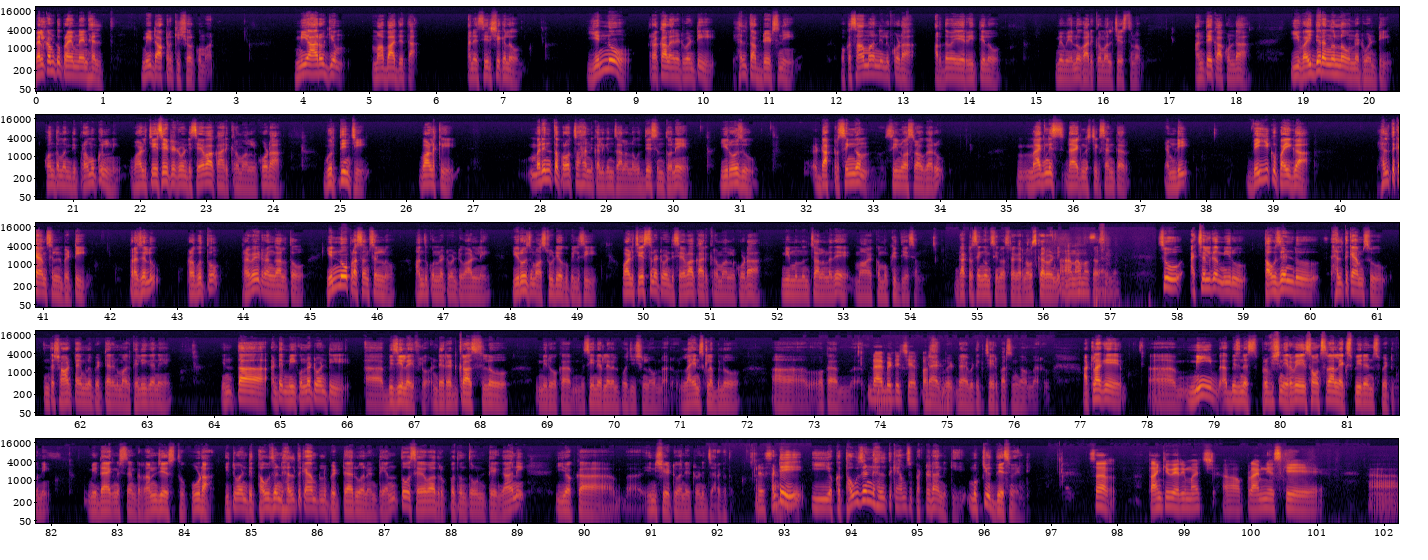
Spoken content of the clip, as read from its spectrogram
Welcome to Prime nine health. Me doctor Kishore Kumar. మీ ఆరోగ్యం మా బాధ్యత అనే శీర్షికలో ఎన్నో రకాలైనటువంటి హెల్త్ అప్డేట్స్ని ఒక సామాన్యులు కూడా అర్థమయ్యే రీతిలో మేము ఎన్నో కార్యక్రమాలు చేస్తున్నాం. అంతేకాకుండా ఈ వైద్య రంగంలో ఉన్నటువంటి కొంతమంది ప్రముఖుల్ని వాళ్ళు చేసేటటువంటి సేవా కార్యక్రమాలను కూడా గుర్తించి వాళ్ళకి మరింత ప్రోత్సాహాన్ని కలిగించాలన్న ఉద్దేశంతోనే ఈరోజు డాక్టర్ సింగం శ్రీనివాసరావు గారు మ్యాగ్నిస్ డయాగ్నోస్టిక్ సెంటర్ ఎండి వెయ్యికు పైగా హెల్త్ క్యాంప్స్లను పెట్టి ప్రజలు ప్రభుత్వం ప్రైవేట్ రంగాలతో ఎన్నో ప్రశంసలను అందుకున్నటువంటి వాళ్ళని ఈరోజు మా స్టూడియోకు పిలిచి వాళ్ళు చేస్తున్నటువంటి సేవా కార్యక్రమాలను కూడా మీ ముందు ఉంచాలన్నదే మా యొక్క ముఖ్య ఉద్దేశం డాక్టర్ సింగం శ్రీనివాసరావు గారు నమస్కారం అండి నమస్కారం అండి. సో యాక్చువల్గా మీరు థౌజండ్ హెల్త్ క్యాంప్స్ ఇంత షార్ట్ టైంలో పెట్టారని మాకు తెలియగానే ఇంత అంటే మీకున్నటువంటి బిజీ లైఫ్లో అంటే రెడ్ క్రాస్లో మీరు ఒక సీనియర్ లెవెల్ పొజిషన్లో ఉన్నారు. లయన్స్ క్లబ్లో ఒక డయాబెటిక్ చైర్పర్సన్. డయాబె- డయాబెటిక్ చైర్పర్సన్గా ఉన్నారు. అట్లాగే మీ బిజినెస్ ప్రొఫెషన్ ఇరవై ఐదు సంవత్సరాల ఎక్స్పీరియన్స్ పెట్టుకుని మీ డయాగ్నోస్టిక్ సెంటర్ రన్ చేస్తూ కూడా ఇటువంటి థౌజండ్ హెల్త్ క్యాంపులు పెట్టారు అని అంటే ఎంతో సేవా దృక్పథంతో ఉంటే కానీ ఈ యొక్క ఇనిషియేటివ్ అనేటువంటి జరగదు. అంటే ఈ యొక్క థౌజండ్ హెల్త్ క్యాంప్స్ పెట్టడానికి ముఖ్య ఉద్దేశం ఏంటి? Sir thank you very much Prime న్యూస్కి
